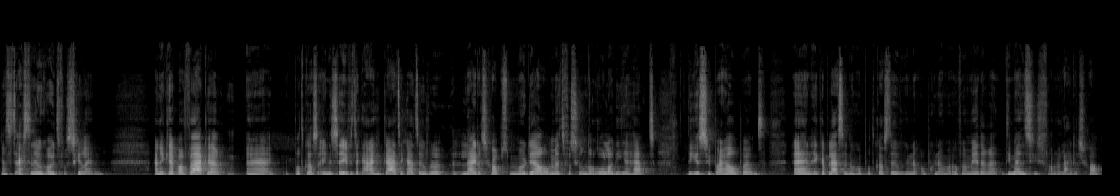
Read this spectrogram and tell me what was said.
Er zit echt een heel groot verschil in. En ik heb al vaker uh, podcast 71 aangekaart. Het gaat over leiderschapsmodel met verschillende rollen die je hebt. Die is super helpend. En ik heb laatst ook nog een podcast over opgenomen over meerdere dimensies van leiderschap.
